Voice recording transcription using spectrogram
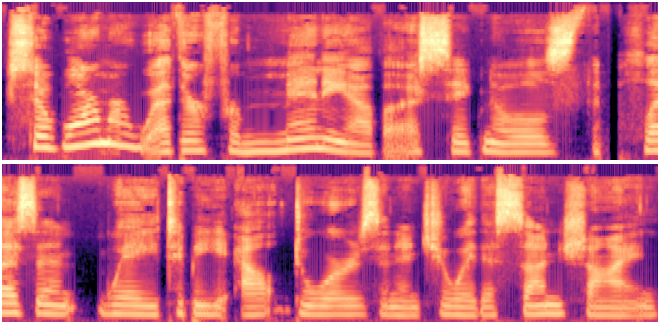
So, warmer weather for many of us signals the pleasant way to be outdoors and enjoy the sunshine.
